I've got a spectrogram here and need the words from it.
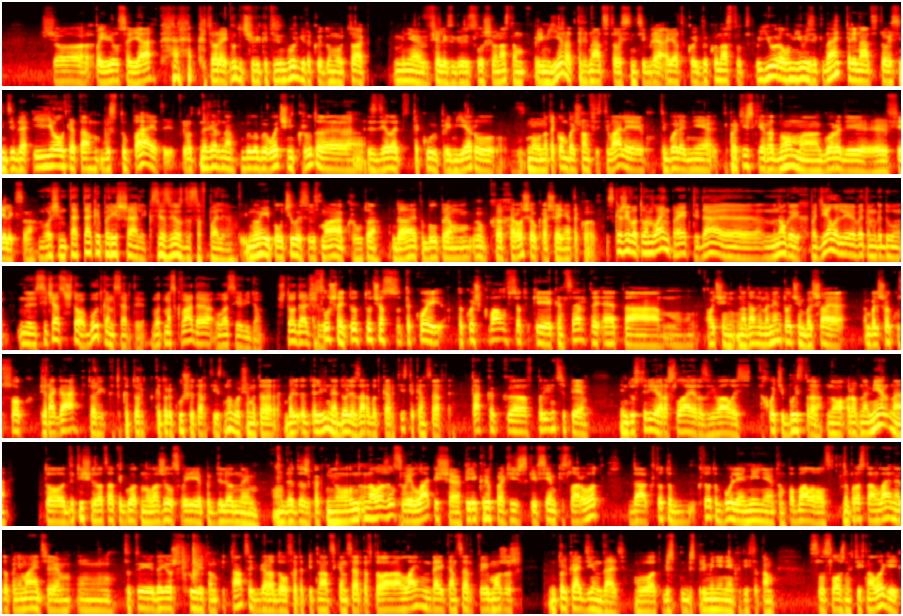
еще появился я, который, будучи в Екатеринбурге, такой думаю, так, мне Феликс говорит, слушай, у нас там премьера 13 сентября, а я такой, так у нас тут Ural Music Night 13 сентября, и елка там выступает. И вот, наверное, было бы очень круто сделать такую премьеру ну, на таком большом фестивале, тем более не практически родном а, городе э, Феликса. В общем, так, так и порешали. Все звезды совпали. Ну и получилось весьма круто. Да, это был прям ну, хорошее украшение такое. Скажи, вот онлайн-проекты, да, э, много их поделали в этом году. Э, сейчас что, будут концерты? Вот Москва, да, у вас я видел. Что дальше? Слушай, тут, тут сейчас такой, такой шквал, все-таки концерты это очень, на данный момент очень большая большой кусок пирога, который, который, который кушает артист. Ну, в общем, это львиная доля заработка артиста концерты. Так как, э, в принципе, индустрия росла и развивалась хоть и быстро, но равномерно, то 2020 год наложил свои определенные, да даже как не наложил свои лапища, перекрыв практически всем кислород. Да, кто-то кто более-менее там побаловался. Но просто онлайн, это, понимаете, если ты даешь в туре там 15 городов, это 15 концертов, то онлайн дать концерт ты можешь только один дать, вот, без, без применения каких-то там сложных технологий,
